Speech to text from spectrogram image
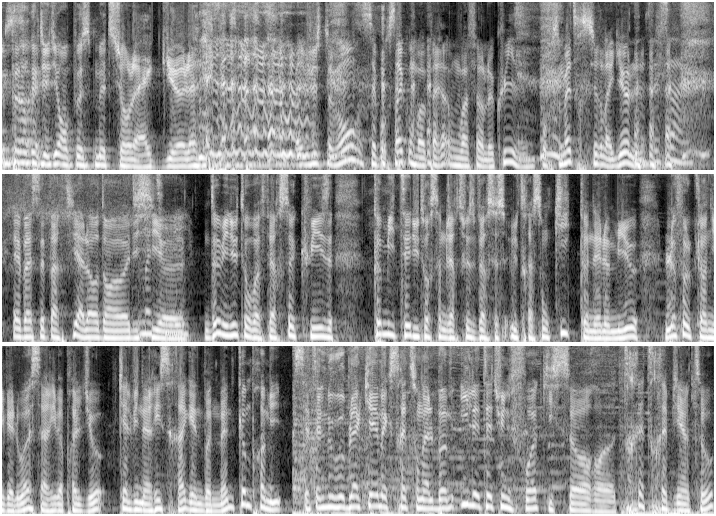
eu peur que tu dises on peut se mettre sur la gueule. Et justement, c'est pour ça qu'on va, per- on va faire le quiz, pour se mettre sur la gueule. Ça. Eh ben c'est parti. Alors dans d'ici euh, deux minutes, on va faire ce quiz. Comité du Tour Saint-Gertrudis versus Ultrason. Qui connaît le mieux le folklore nivellois? Ça arrive après le duo Calvin Harris, Rag Bonman, comme promis. C'était le nouveau Black M, extrait de son album Il était une fois, qui sort euh, très très bientôt.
